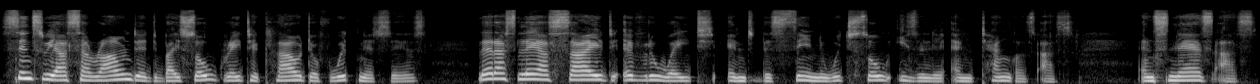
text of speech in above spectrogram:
since we are surrounded by so great a cloud of witnesses, let us lay aside every weight and the sin which so easily entangles us and snares us,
